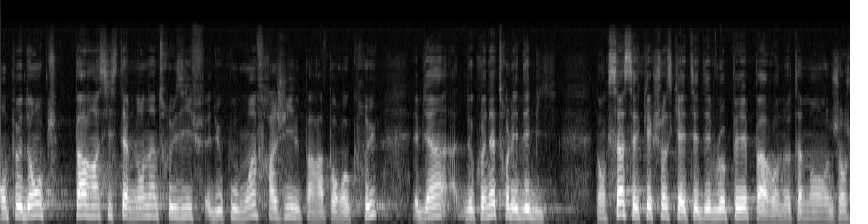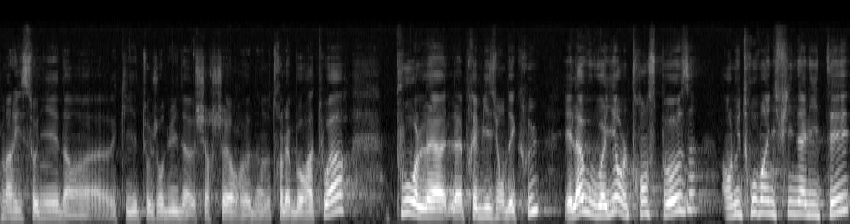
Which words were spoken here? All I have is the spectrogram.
on peut donc, par un système non intrusif et du coup moins fragile par rapport aux crues, eh de connaître les débits. Donc ça, c'est quelque chose qui a été développé par notamment Georges-Marie Saunier, qui est aujourd'hui chercheur dans notre laboratoire, pour la, prévision des crues. Et là, vous voyez, on le transpose en lui trouvant une finalité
